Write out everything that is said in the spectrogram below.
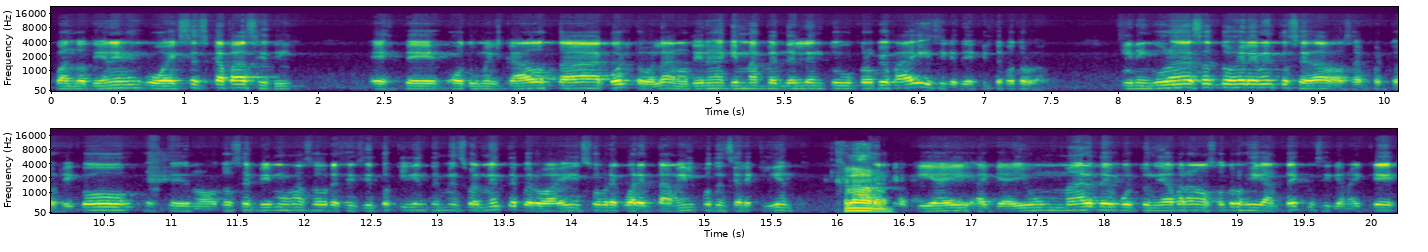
cuando tienes o excess capacity, este, o tu mercado está corto, ¿verdad? No tienes a quién más venderle en tu propio país y que tienes que irte para otro lado. y ninguno de esos dos elementos se daba. O sea, en Puerto Rico este, nosotros servimos a sobre 600 clientes mensualmente, pero hay sobre 40 mil potenciales clientes. Claro. aquí, hay, aquí hay un mar de oportunidad para nosotros gigantesco, así que no hay que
